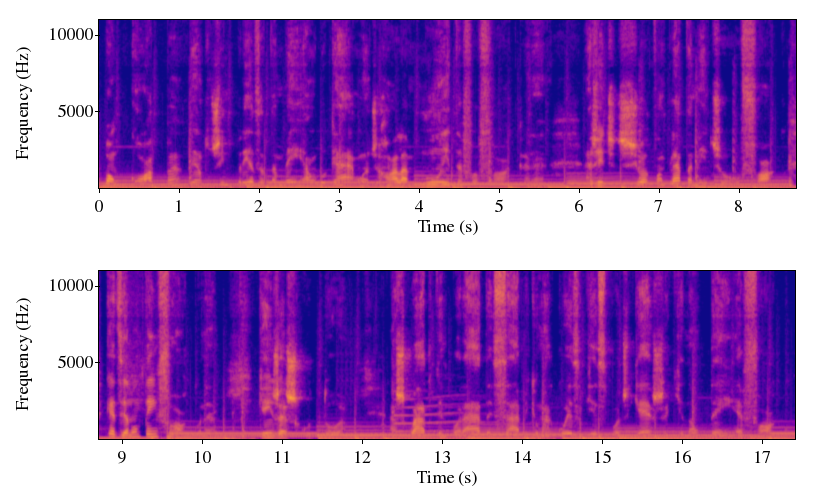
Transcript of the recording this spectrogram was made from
Bom, Copa, dentro de empresa também, é um lugar onde rola muita fofoca, né? A gente desviou completamente o foco. Quer dizer, não tem foco, né? Quem já escutou as quatro temporadas sabe que uma coisa que esse podcast aqui não tem é foco.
